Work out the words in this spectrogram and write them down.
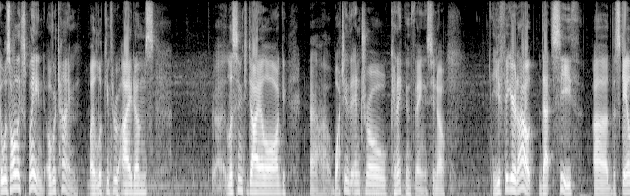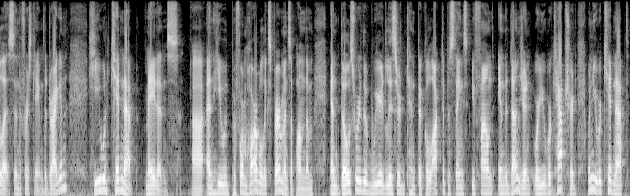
it was all explained over time by looking through items, uh, listening to dialogue, uh, watching the intro, connecting things, you know. You figured out that Seath, uh, the Scaleless in the first game, the dragon, he would kidnap maidens. Uh, and he would perform horrible experiments upon them, and those were the weird lizard tentacle octopus things you found in the dungeon where you were captured when you were kidnapped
